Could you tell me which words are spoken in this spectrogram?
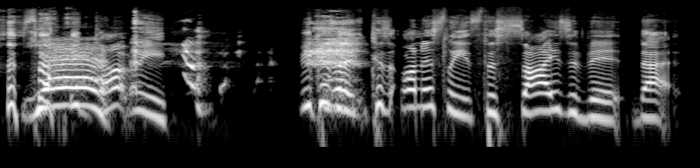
yeah. they got me. Because because honestly, it's the size of it that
